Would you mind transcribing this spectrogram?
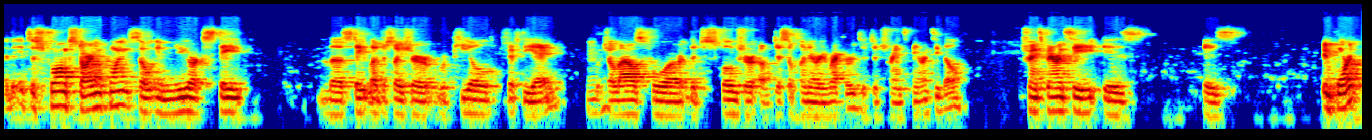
It's a strong starting point. So in New York State, the state legislature repealed 50A, mm-hmm. which allows for the disclosure of disciplinary records. It's a transparency bill. Transparency is is important,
